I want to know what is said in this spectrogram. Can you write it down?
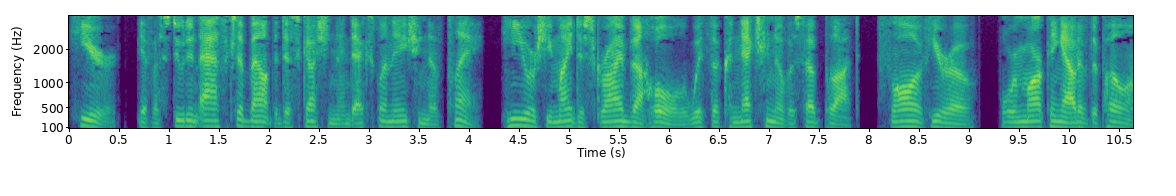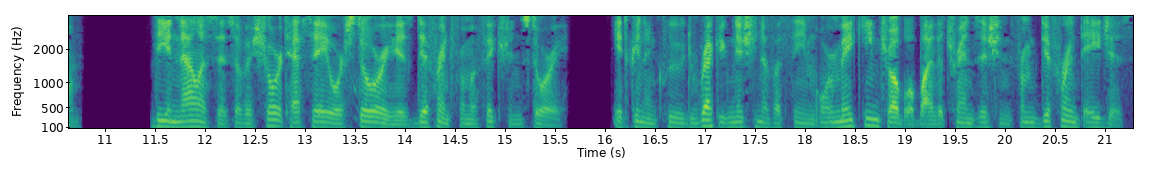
Here, if a student asks about the discussion and explanation of play, he or she might describe the whole with the connection of a subplot, flaw of hero, or marking out of the poem. The analysis of a short essay or story is different from a fiction story. It can include recognition of a theme or making trouble by the transition from different ages.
